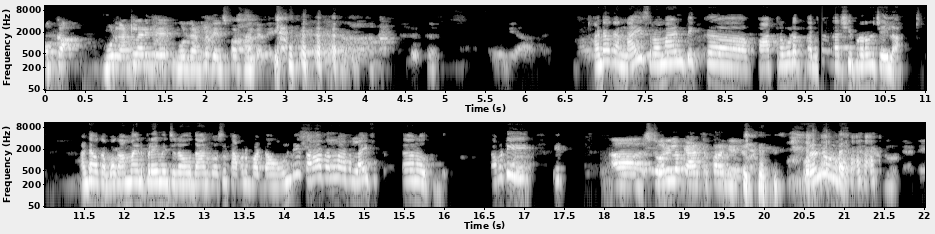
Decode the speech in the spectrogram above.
ఒక్క మూడు గంటలు అడిగితే మూడు గంటలు తెలిసిపోతుంది కదా. అంటే ఒక నైస్ రొమాంటిక్ పాత్ర కూడా తన దర్శి ఇప్పటివరకు చేయలే. అంటే ఒక ఒక అమ్మాయిని ప్రేమించడం దానికోసం తపన పడడం ఉండి తర్వాత అతని లైఫ్ టర్న్ అవుతుంది. కాబట్టి స్టోరీలో క్యారెక్టర్ పరంగా. రెండు ఉంటాయి. అంటే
